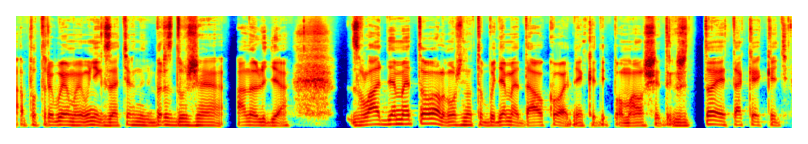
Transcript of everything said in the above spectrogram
a potrebujem aj u nich zaťahnuť brzdu, že áno ľudia, zvládneme to, ale možno to budeme dávkovať niekedy pomalšie. Takže to je také, keď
